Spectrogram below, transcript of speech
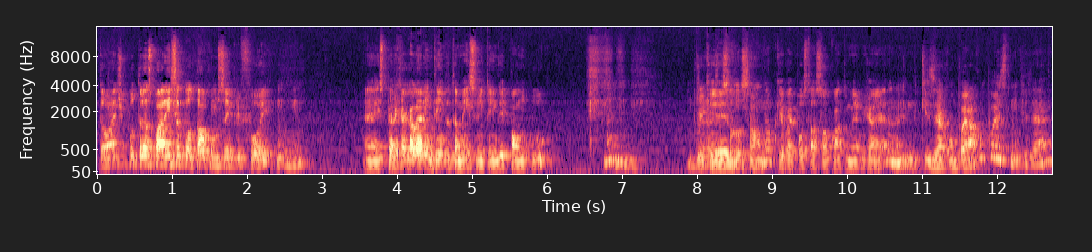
Então é tipo transparência total como sempre foi. Uhum. É, espero que a galera entenda também, se não entender, pau no cu. Não, não Porque- tem solução. Não, porque vai postar só quatro mesmo, já era, né? Se quiser acompanhar, acompanha. Se não quiser,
